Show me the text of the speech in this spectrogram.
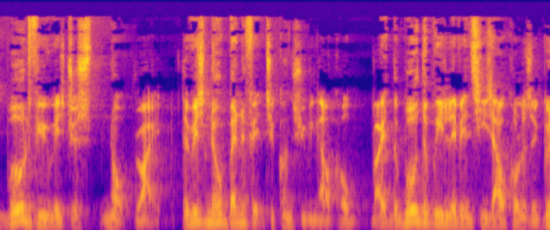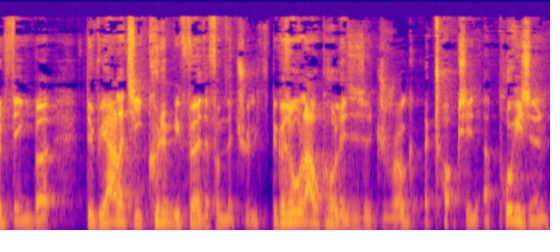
worldview is just not right. There is no benefit to consuming alcohol, right? The world that we live in sees alcohol as a good thing, but the reality couldn't be further from the truth because all alcohol is is a drug, a toxin, a poison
